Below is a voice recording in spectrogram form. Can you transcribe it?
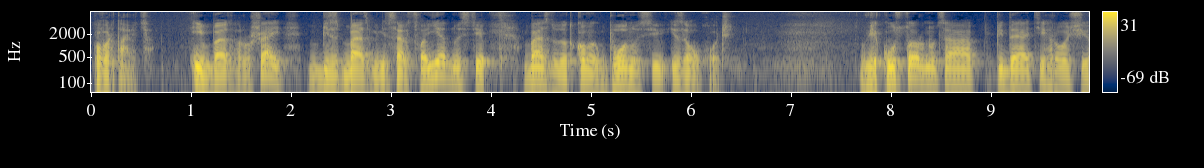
повертаються. І без грошей, без, без Міністерства єдності, без додаткових бонусів і заохочень. В яку сторону це піде ті гроші,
